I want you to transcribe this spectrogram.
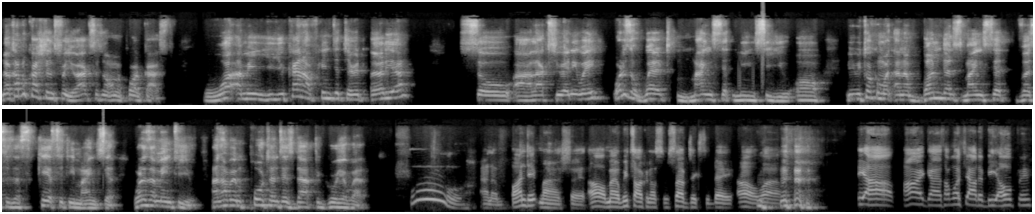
Now, a couple questions for you. Access on my podcast. What I mean, you, you kind of hinted to it earlier. So I'll ask you anyway. What does a wealth mindset mean to you? Or we were talking about an abundance mindset versus a scarcity mindset. What does that mean to you? And how important is that to grow your wealth? Ooh, an abundant mindset. Oh man, we're talking on some subjects today. Oh wow. Yeah. Uh, all right, guys. I want y'all to be open,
